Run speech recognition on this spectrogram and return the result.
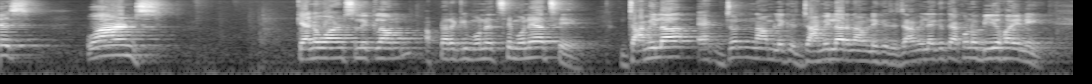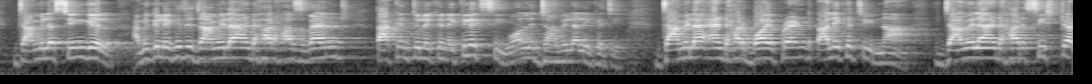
S wants কেন ওয়ান্টস লিখলাম? আপনারা কি মনে আছে? মনে আছে? জামিলা একজন নাম লিখে জামিলার নাম লিখেছে। জামিলা কিন্তু এখনও বিয়ে হয়নি। জামিলা সিঙ্গেল। আমি কি লিখেছি জামিলা অ্যান্ড হার হাজব্যান্ড তা কিন্তু লিখে নেই। কি লিখছি? অনলি জামিলা লিখেছি। জামিলা অ্যান্ড হার বয়ফ্রেন্ড তা লিখেছি? না। জামিলা অ্যান্ড হার সিস্টার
